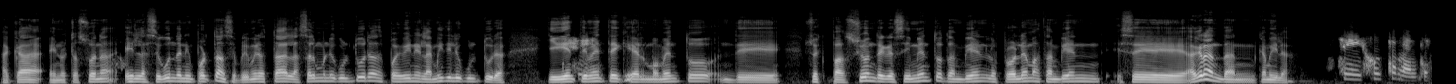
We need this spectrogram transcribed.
acá en nuestra zona, es la segunda en importancia. Primero está la salmonicultura, después viene la mitilicultura. Y evidentemente que al momento de su expansión, de crecimiento, también los problemas también se agrandan, Camila. Sí, justamente.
